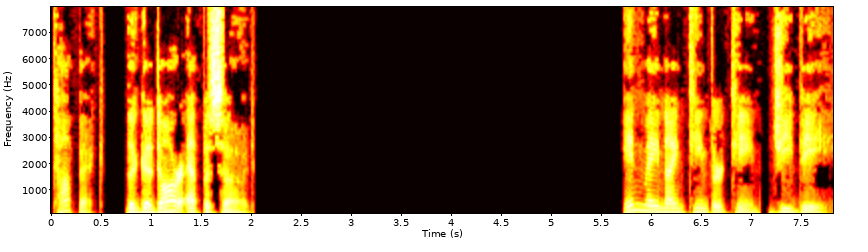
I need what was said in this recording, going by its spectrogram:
The Ghadar episode In May 1913, G.D.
